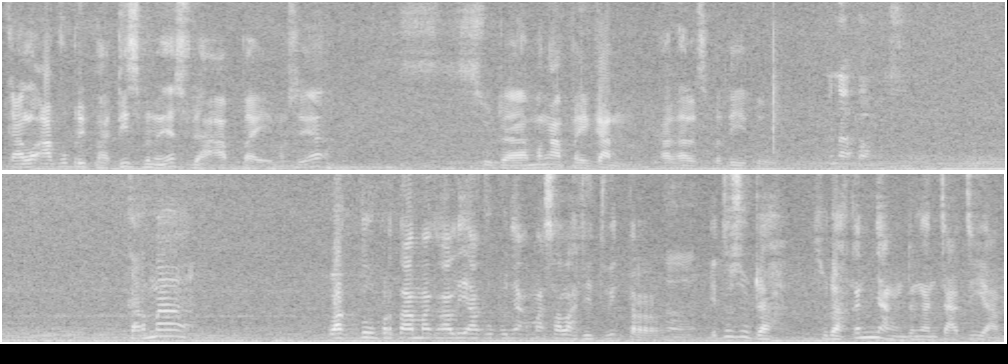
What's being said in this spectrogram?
kalau aku pribadi sebenarnya sudah abai, maksudnya sudah mengabaikan hal-hal seperti itu. Kenapa Mas? Karena waktu pertama kali aku punya masalah di Twitter, Hah. itu sudah sudah kenyang dengan cacian.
